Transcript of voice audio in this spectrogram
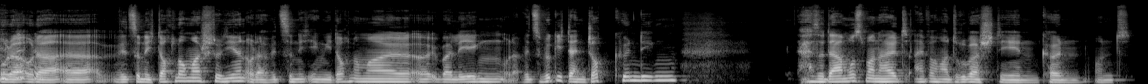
Oder, oder äh, willst du nicht doch nochmal studieren? Oder willst du nicht irgendwie doch nochmal äh, überlegen? Oder willst du wirklich deinen Job kündigen? Also da muss man halt einfach mal drüber stehen können. Und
